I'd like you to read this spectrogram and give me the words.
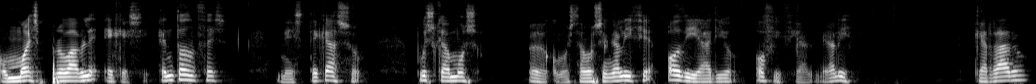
o máis probable é que sí. Entonces, neste caso, buscamos, eh, como estamos en Galicia, o Diario Oficial de Galicia. Que raro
